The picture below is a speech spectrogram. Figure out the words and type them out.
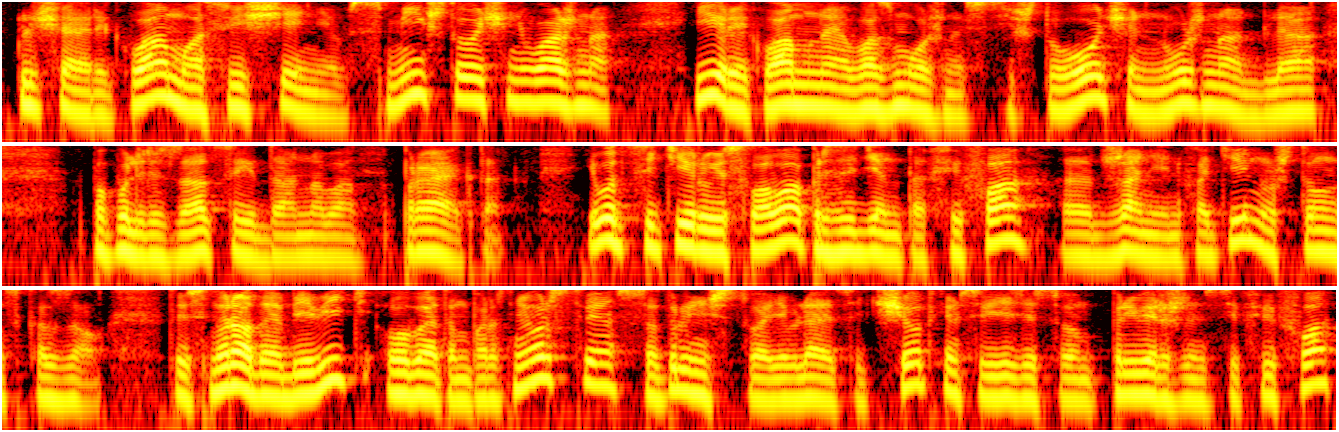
включая рекламу, освещение в СМИ, что очень важно, и рекламные возможности, что очень нужно для популяризации данного проекта. И вот цитирую слова президента ФИФА э, Джани Инфатину, что он сказал. То есть мы рады объявить об этом партнерстве. Сотрудничество является четким свидетельством приверженности ФИФА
